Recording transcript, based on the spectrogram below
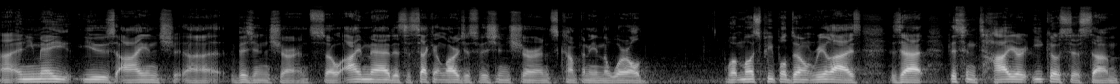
uh, and you may use eye ins- uh, vision insurance. So EyeMed is the second largest vision insurance company in the world. What most people don't realize is that this entire ecosystem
